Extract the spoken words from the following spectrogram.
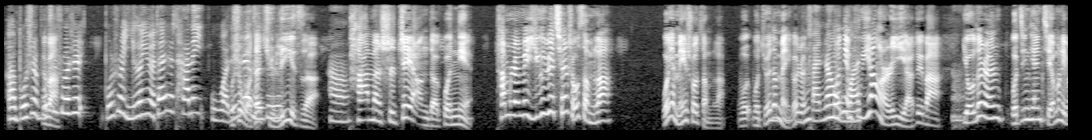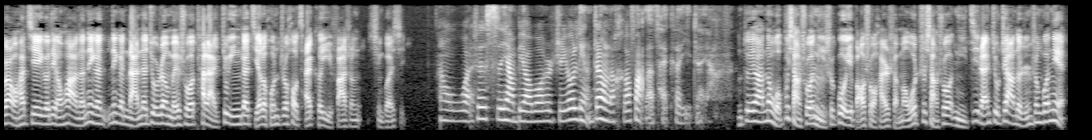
啊，不是，不是说是不是说一个月，但是他那我的不是我在举例子，嗯，他们是这样的观念，他们认为一个月牵手怎么了？我也没说怎么了，我我觉得每个人观念不一样而已啊，对吧？嗯有的人，我今天节目里边我还接一个电话呢，那个那个男的就认为说他俩就应该结了婚之后才可以发生性关系。嗯，我是思想比较保守，只有领证了、合法了才可以这样。对呀、那我不想说嗯你是过于保守还是什么，我只想说你既然就这样的人生观念，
